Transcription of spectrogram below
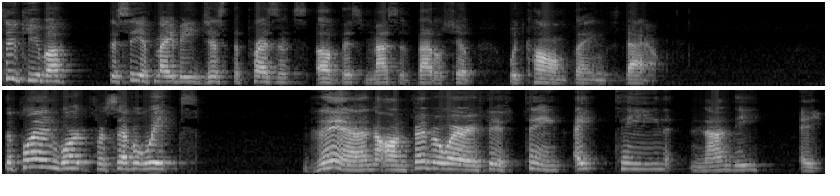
to Cuba to see if maybe just the presence of this massive battleship would calm things down. The plan worked for several weeks. Then, on February 15, 1898,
